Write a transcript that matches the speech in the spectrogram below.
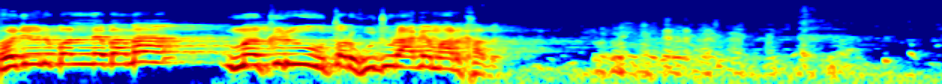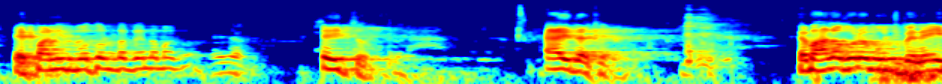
হুজুর বললে বাবা মকরু। তোর হুজুর আগে মার খাবে। এই পানির বোতলটা দেন আমাকে। এই তো। এই দেখে এ ভালো করে বুঝবেন, এই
